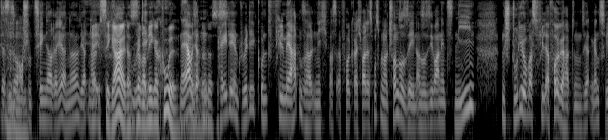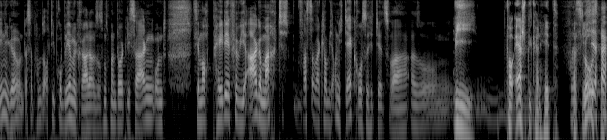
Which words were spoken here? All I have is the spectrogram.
Das ist aber auch Mhm. schon zehn Jahre her, ne? Die hatten Ja, halt ist egal, das ist aber Riddick. mega cool. Naja, aber So, sie ne, hatten ist- Payday und Riddick und viel mehr hatten sie halt nicht, was erfolgreich war. Das muss man halt schon so sehen. Also sie waren jetzt nie ein Studio, was viel Erfolge hatten. Sie hatten ganz wenige und deshalb haben sie auch die Probleme gerade. Also das muss man deutlich sagen. Und sie haben auch Payday für VR gemacht, was aber, glaube ich, auch nicht der große Hit jetzt war. Also Wie? VR spielt kein Hit. Was ist los? Ja.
